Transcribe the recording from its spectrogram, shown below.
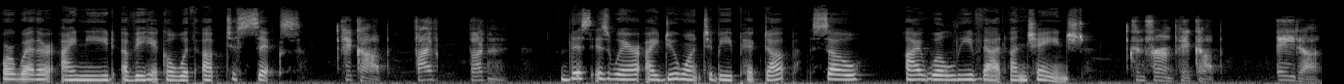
or whether I need a vehicle with up to six. Pick up. 5. Button. This is where I do want to be picked up, so I will leave that unchanged. Confirm pickup. Ada.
